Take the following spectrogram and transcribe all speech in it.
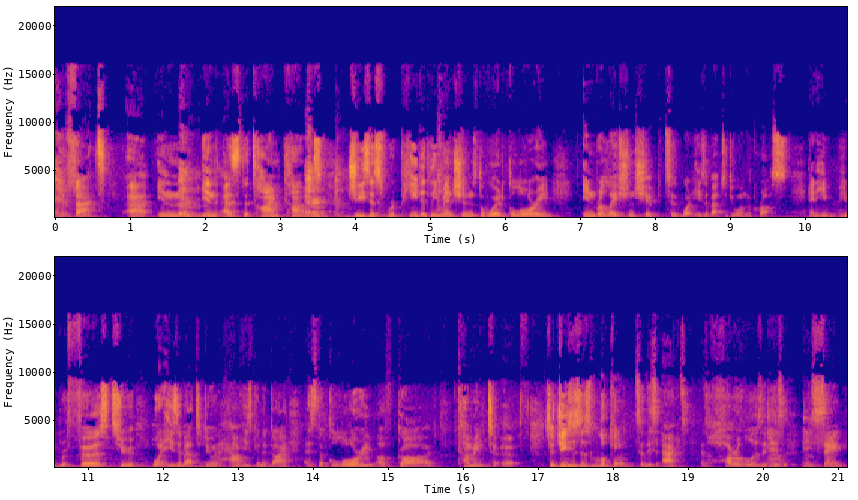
In fact, uh, in, in, as the time comes, Jesus repeatedly mentions the word glory in relationship to what he's about to do on the cross. And he, he refers to what he's about to do and how he's going to die as the glory of God coming to earth. So Jesus is looking to this act, as horrible as it is, and he's saying,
